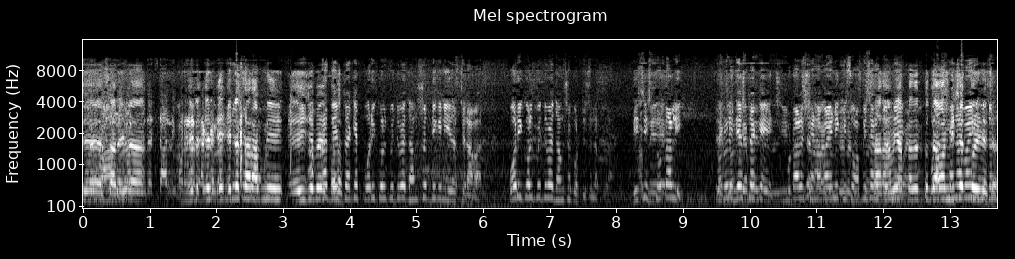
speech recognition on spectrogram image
যে স্যার এটা এটা- স্যার আপনি এই হিসেবে দেশটাকে পরিকল্পিতভাবে ধ্বংসের দিকে নিয়ে যাচ্ছেন আবার। পরিকল্পিতভাবে ধ্বংস করতেছেন আপনারা। দিস ইজ টোটালি আমি আপনাদের তো যাওয়ার নিষেধ করি না, স্যার।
